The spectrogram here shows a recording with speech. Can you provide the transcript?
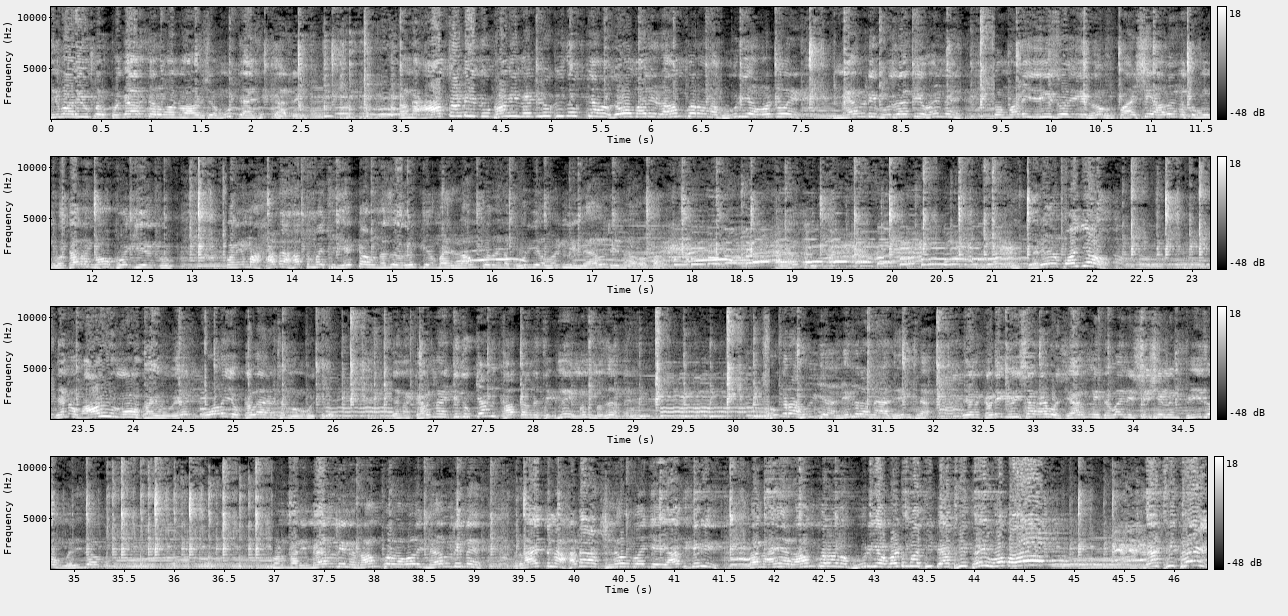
દિવાળી ઉપર પગાર કરવાનો આવશે, હું ત્યાંથી કાઢી અને આતડી તડી તુફાની એટલું કીધું કે જો મારી રામપરાના ભૂરિયા વડોય મેલડી બુજાતી હોય ને, તો મારી એ જો એ રફ પાછી આવે ને તો હું વધારે ન ખોજી શકું. પણ એમાં સાડા હાથમાંથી એકાવન હજાર રૂપિયા મારી રામપરાના ભૂરિયા વડની મેલડીના હતા. મેલડીના. ઘરે પહોંચ્યો. એને વાળું ન ખાયું એક કોળીઓ ગળા હેઠે ન ઉતર્યો. એના ઘરને કીધું, કેમ ખાતા નથી? નહીં, મને મજા નથી. છોકરા હોઈ ગયા, નિંદ્રાને આ હિંગ થયા. એને ઘડીક વિચાર આવ્યો ઝેરની દવાની શીશી લઈને પી જાઓ મરી જાઓ પણ મારી મેલડીને રામપુરા વાળી મેલડીને રાતના સાડા આઠ, નવ વાગે યાદ કરી અને અહીંયા રામપુરાના ભૂરિયા વડમાંથી બેઠી થઈ, હો બાપ! બેઠી થઈ.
